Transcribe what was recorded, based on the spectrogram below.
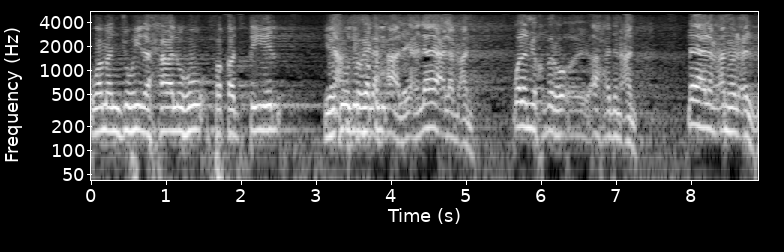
ومن جهل حاله فقد قيل يجوز نعم جهل حاله يعني لا يعلم عنه ولم يخبره أحد عنه لا يعلم عنه العلم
